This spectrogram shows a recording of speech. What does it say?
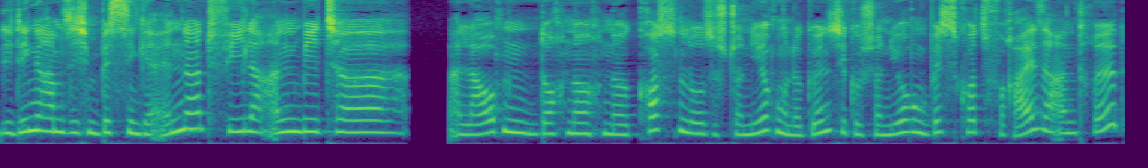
Die Dinge haben sich ein bisschen geändert. Viele Anbieter erlauben doch noch eine kostenlose Stornierung, eine günstige Stornierung bis kurz vor Reiseantritt.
